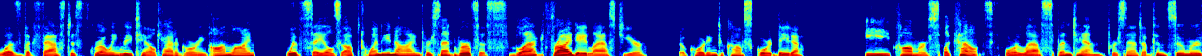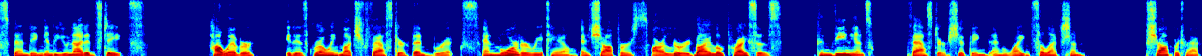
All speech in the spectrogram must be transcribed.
was the fastest growing retail category online, with sales up 29% versus Black Friday last year, according to ComScore data. E-commerce accounts for less than 10% of consumer spending in the United States. However, it is growing much faster than bricks and mortar retail as shoppers are lured by low prices, convenience, faster shipping and wide selection. ShopperTrak,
